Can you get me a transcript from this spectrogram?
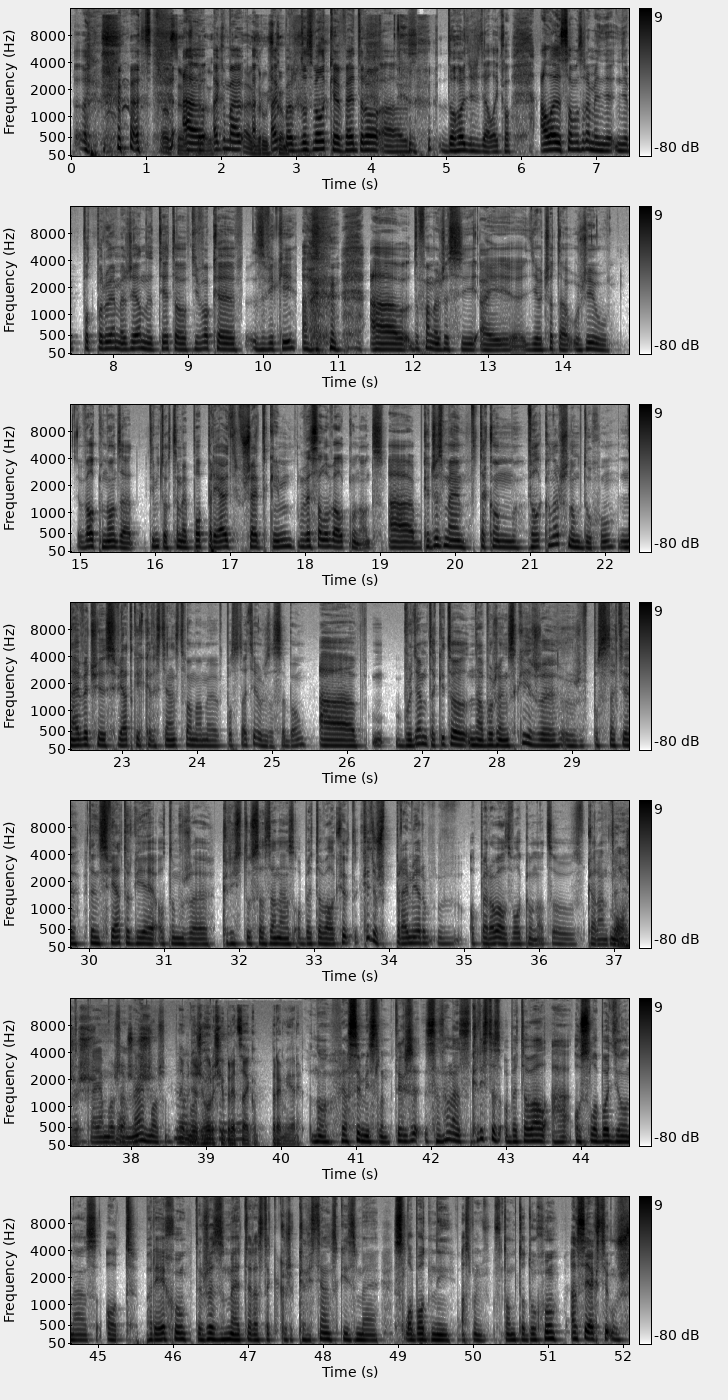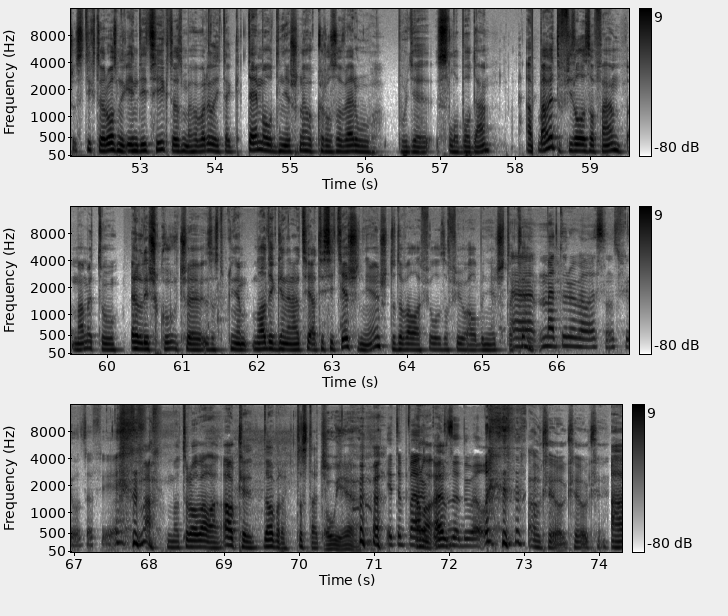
a ak, má, ak máš dosť veľké vedro a dohodíš ďaleko. Ale samozrejme ne, nepodporujeme žiadne tieto divoké zvyky a, a dúfame, že si aj dievčatá užijú Veľkú noc a týmto chceme popriať všetkým veselú Veľkú noc. A keďže sme v takom veľkonočnom duchu, najväčšie sviatky kresťanstva máme v podstate už za sebou. A budem takýto náboženský, že, že v podstate ten sviatok je o tom, že Kristus sa za nás obetoval. Ke, keď už premiér operoval s Veľkou nocou v karanténe, môžeš, tak ja môžem, môžeš. ne? Môžem. Nebudeš môžem. horší predsa ako premiér. No, ja si myslím. Takže sa za nás Kristus obetoval a oslobodil nás od hriechu, takže sme teraz tak akože kresťanskí, sme slobodní, aspoň v tomto duchu. Asi ak ste už z týchto rôznych indícií, ktoré sme hovorili, tak témou dnešného crossoveru bude sloboda. A máme tu filozofa, máme tu Elišku, čo je zastupkynia mladej generácie a ty si tiež, nie? Študovala filozofiu alebo niečo také? A maturovala som z filozofie. No, maturovala. OK, dobre, to stačí. Oh yeah. Je to pár rokov a... dozadu, ale... OK, OK, OK. A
